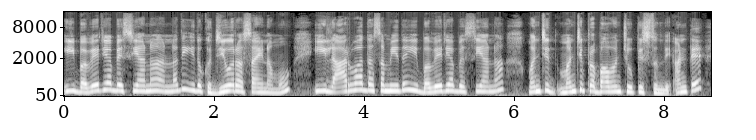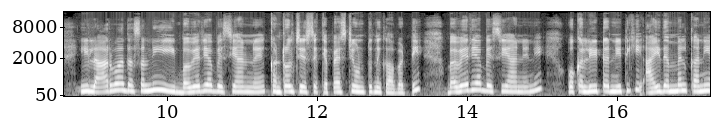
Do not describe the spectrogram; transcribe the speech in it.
ఈ బవేరియా బెసియానా అన్నది ఇది ఒక జీవరసాయనము. ఈ లార్వా దశ మీద ఈ బవేరియా బెసియానా మంచి మంచి ప్రభావం చూపిస్తుంది. అంటే ఈ లార్వా దశల్ని ఈ బవేరియా బెసియాని కంట్రోల్ చేసే కెపాసిటీ ఉంటుంది కాబట్టి బవేరియా బెసియాని ఒక లీటర్ నీటికి ఐదు ఎంఎల్ కానీ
